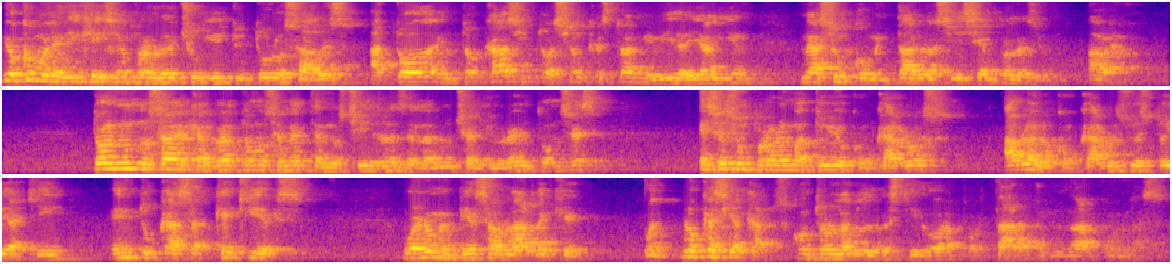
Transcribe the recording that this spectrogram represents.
yo como le dije y siempre lo he hecho, y tú lo sabes, a toda, en cada situación que está en mi vida y alguien me hace un comentario así, siempre les digo, a ver, todo el mundo sabe que Alberto no se mete en los chismes de la lucha libre, entonces, eso es un problema tuyo con Carlos, háblalo con Carlos, yo estoy aquí en tu casa, ¿qué quieres? Bueno, me empieza a hablar de que, pues, lo que hacía Carlos, controlar el vestidor, aportar, ayudar con las,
